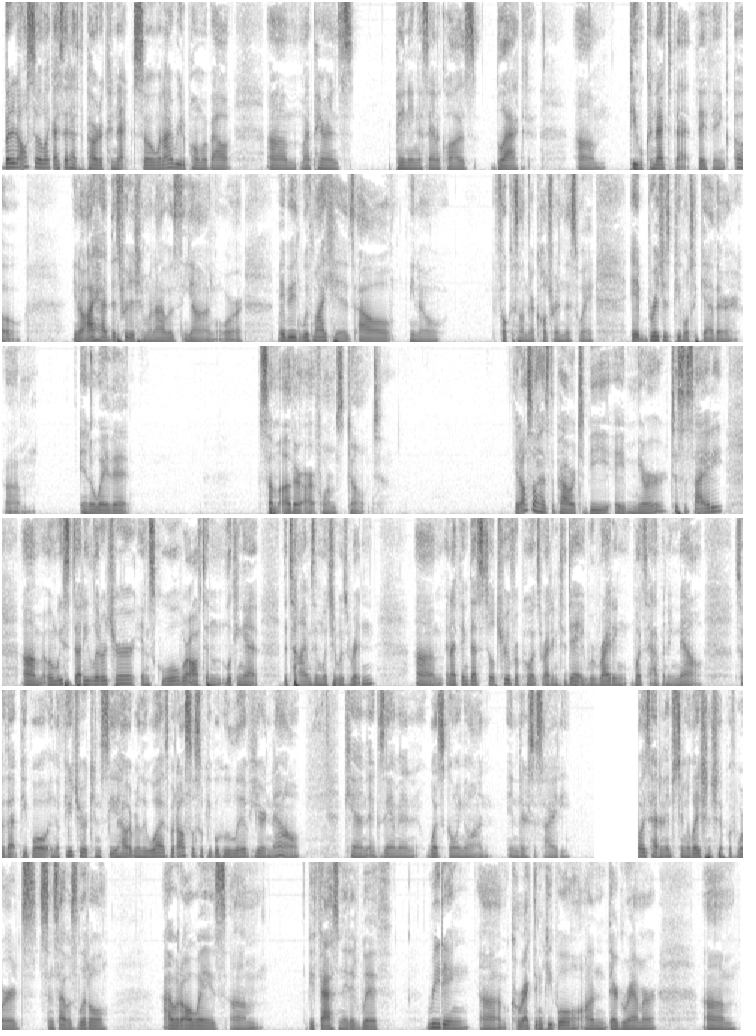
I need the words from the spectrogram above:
But it also, like I said, has the power to connect. So when I read a poem about um, my parents painting a Santa Claus black, um, people connect that. They think, oh, you know, I had this tradition when I was young, or maybe with my kids, I'll, you know, focus on their culture in this way. It bridges people together um, in a way that some other art forms don't. It also has the power to be a mirror to society. Um, when we study literature in school, we're often looking at the times in which it was written. Um, and I think that's still true for poets writing today. We're writing what's happening now so that people in the future can see how it really was, but also so people who live here now can examine what's going on in their society. I've always had an interesting relationship with words. Since I was little, I would always um, be fascinated with reading, um, correcting people on their grammar. Um,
